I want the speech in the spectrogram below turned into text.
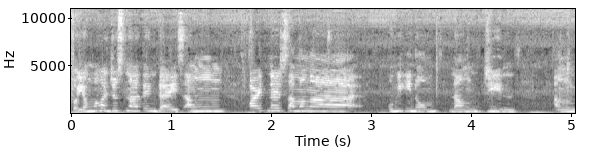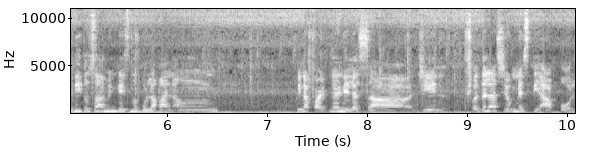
So, yung mga juice natin, guys, ang partner sa mga umiinom ng gin, ang dito sa amin, guys, na Bulacan, ang pinapartner nila sa gin. Madalas yung Nesty Apple,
